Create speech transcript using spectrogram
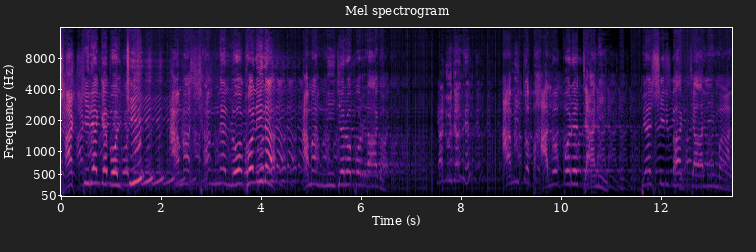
সাক্ষী রেখে বলছি আমার সামনে লোক হলি না আমার নিজের ওপর রাগ হয়। কেন জানেন আমি তো ভালো করে জানি বেশিরভাগ জালি মাল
